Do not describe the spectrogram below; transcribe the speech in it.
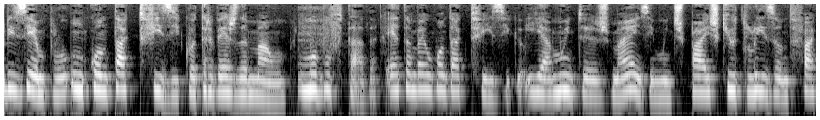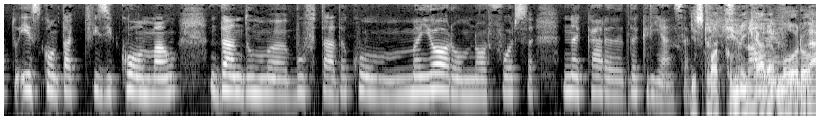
por exemplo, um contacto físico através da mão, uma bufetada, é também um contacto físico. E há muitas mães e muitos pais que utilizam, de facto, esse contacto físico com a mão, dando uma bufetada com maior ou menor força na cara da criança. Isso pode comunicar é amor ou, ou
